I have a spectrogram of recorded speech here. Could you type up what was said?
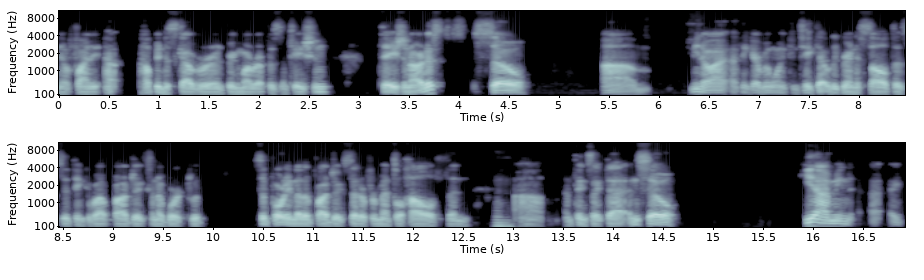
you know, finding helping discover and bring more representation to Asian artists. So, um, you know, I, I think everyone can take that with a grain of salt as they think about projects. And I've worked with supporting other projects that are for mental health and mm-hmm. um, and things like that. And so, yeah, I mean, I,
